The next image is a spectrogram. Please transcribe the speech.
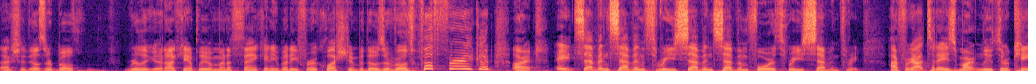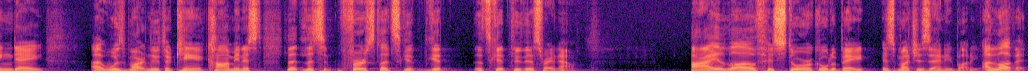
actually those are both really good. I can't believe I'm going to thank anybody for a question, but those are both, both very good. All right, 877-377-4373. I forgot today's Martin Luther King Day. Uh, was Martin Luther King a communist? L- listen, first let's get get let's get through this right now. I love historical debate as much as anybody. I love it.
